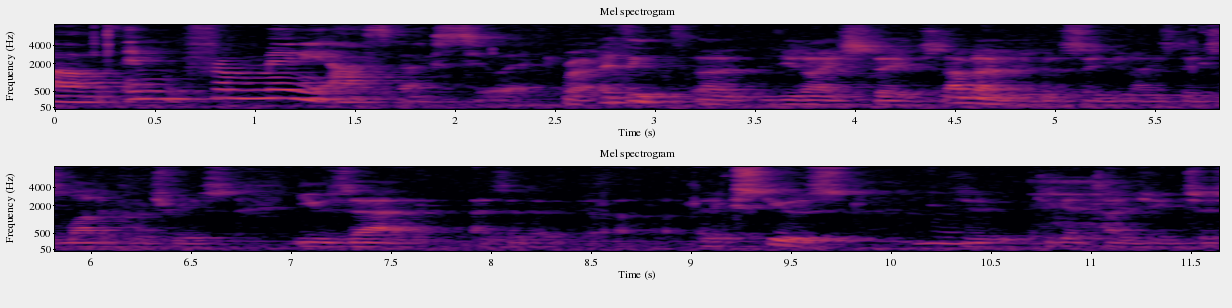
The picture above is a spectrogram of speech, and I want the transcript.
um, and from many aspects to it. Right, I think uh, the United States, I'm not even going to say the United States, a lot of countries use that as an, uh, an excuse to, to get Taiji to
